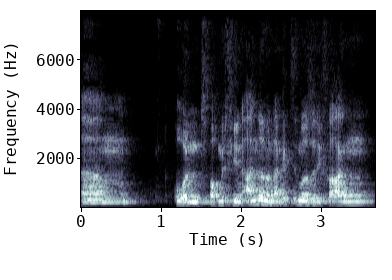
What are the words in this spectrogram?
Ähm, und auch mit vielen anderen. Und dann gibt es immer so die Fragen,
